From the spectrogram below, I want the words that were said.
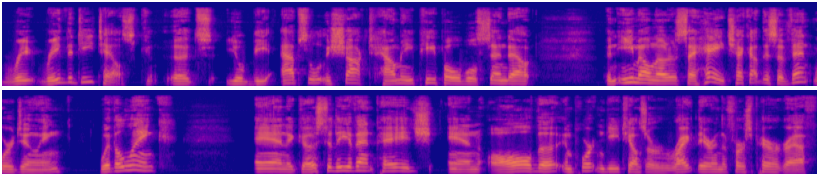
Re- read the details. It's, you'll be absolutely shocked how many people will send out an email notice say, "Hey, check out this event we're doing with a link." And it goes to the event page, and all the important details are right there in the first paragraph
